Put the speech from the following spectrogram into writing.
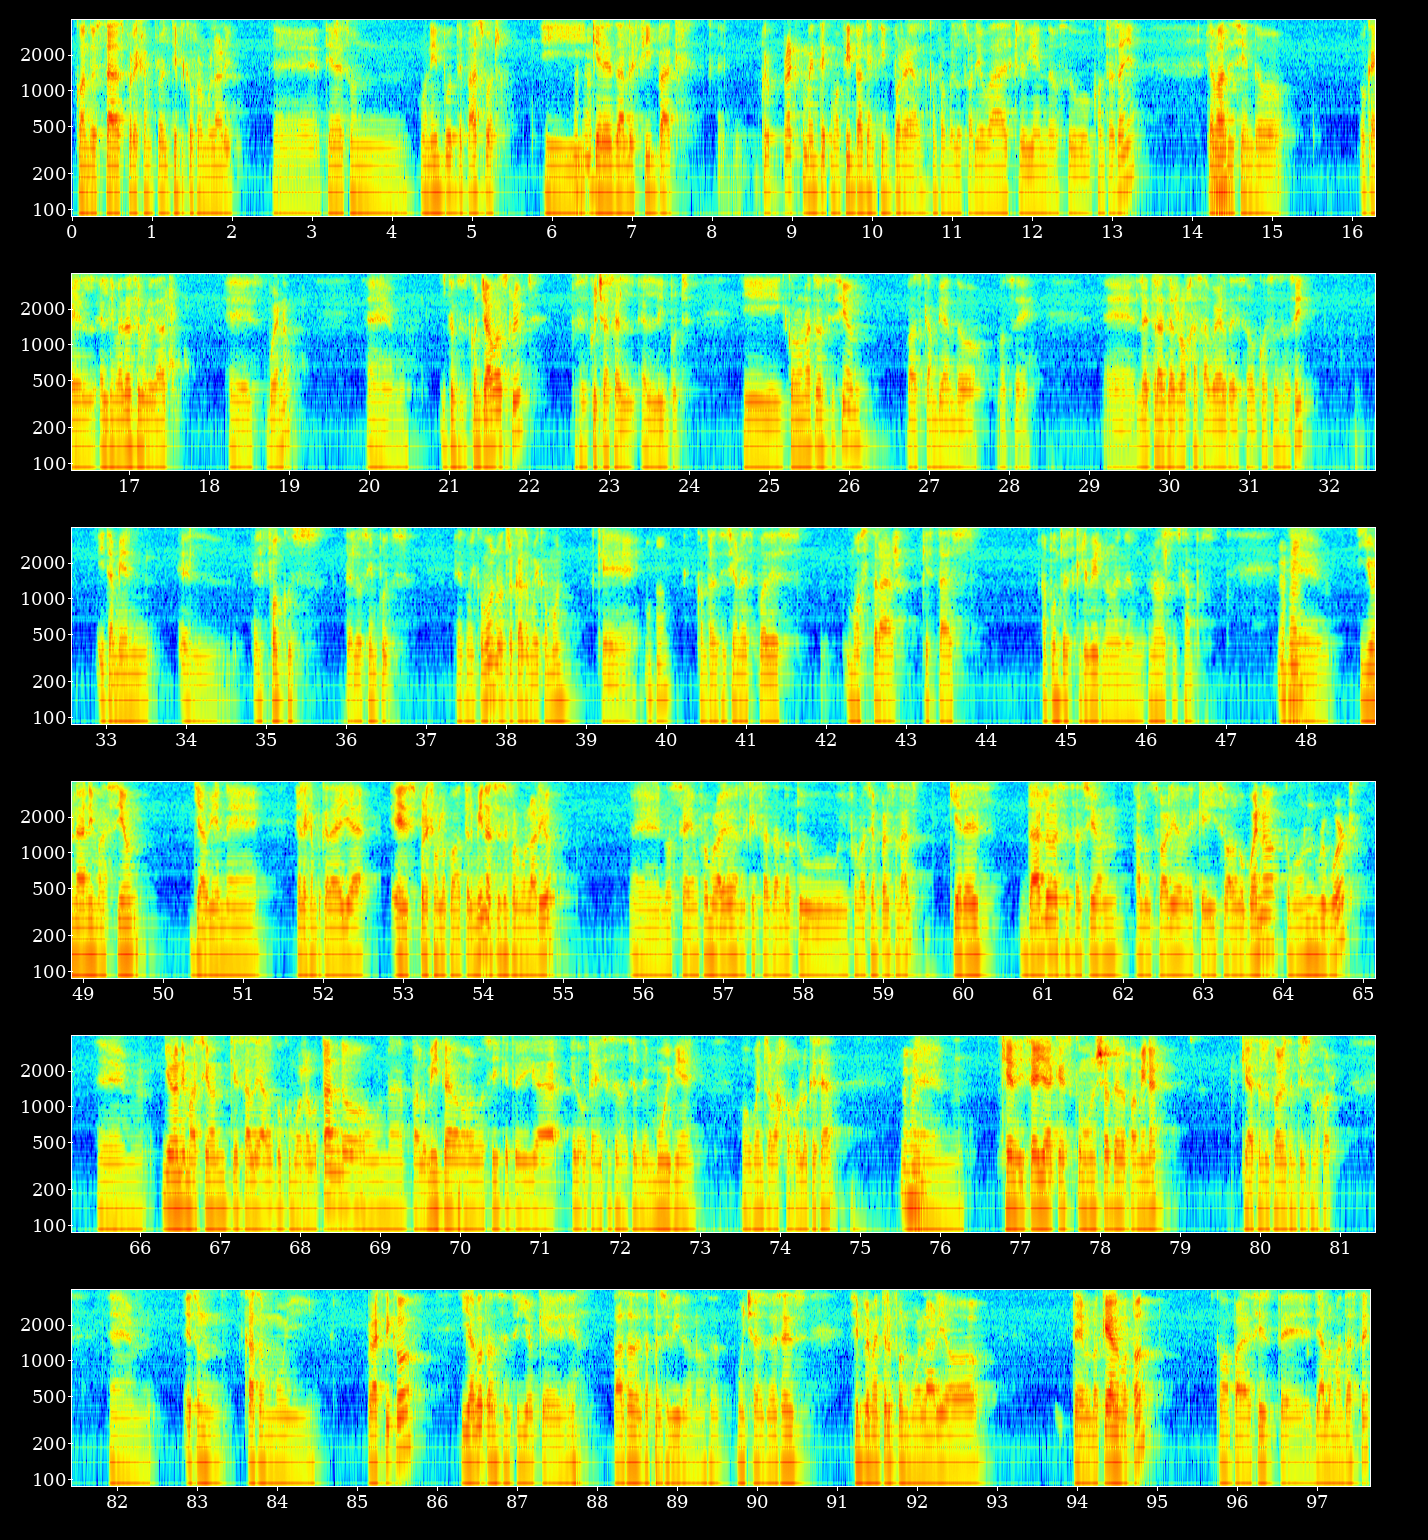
Cuando estás, por ejemplo, el típico formulario. Eh, tienes un, un, input de password y quieres darle feedback, prácticamente como feedback en tiempo real, conforme el usuario va escribiendo su contraseña. Le vas diciendo, ok, el, nivel de seguridad es bueno. Em, entonces con JavaScript, pues escuchas el, input. Y con una transición vas cambiando, no sé, eh, letras de rojas a verdes o cosas así. Y también el, focus de los inputs es muy común. Otro caso muy común que con transiciones puedes mostrar que estás a punto de escribir ¿no? en, uno de esos campos. Eh, y una animación ya viene, el ejemplo que da ella es, por ejemplo, cuando terminas ese formulario, eh, no sé, un formulario en el que estás dando tu información personal, quieres darle una sensación al usuario de que hizo algo bueno, como un reward, eh, y una animación que sale algo como rebotando, o una palomita o algo así que te diga, o te dé esa sensación de muy bien o buen trabajo o lo que sea. Em, que dice ella que es como un shot de dopamina que hace al usuario sentirse mejor. Em, es un caso muy práctico y algo tan sencillo que pasa desapercibido, ¿no? muchas veces simplemente el formulario te bloquea el botón como para decirte ya lo mandaste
